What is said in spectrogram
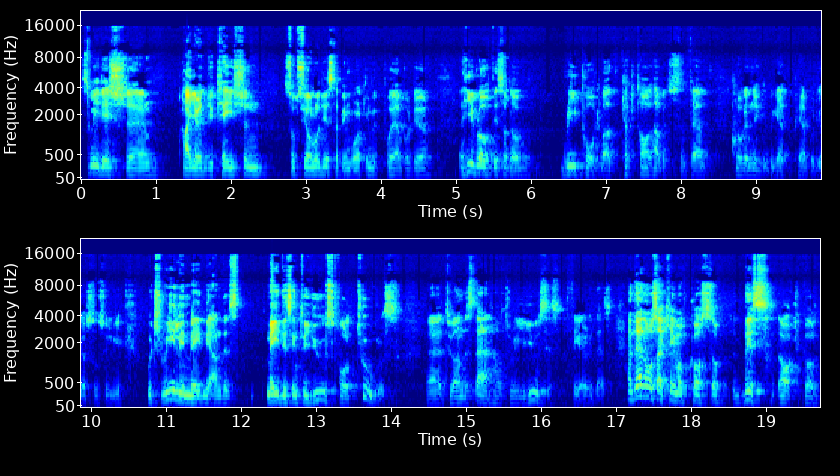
Swedish um, higher education sociologist, have been working with Pierre Bourdieu. And he wrote this sort of report about kapitalhabitusfält, några nyckelbegrepp Pierre Bourdieu sociology, which really made me understand made this into useful tools uh, to understand how to really use this theory. This. And then also I came across of this article,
